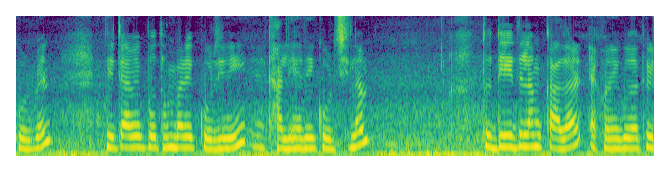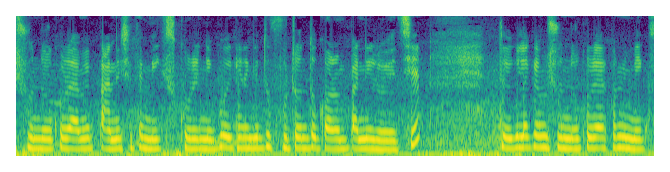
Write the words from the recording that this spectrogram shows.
করবেন। যেটা আমি প্রথমবারে করিনি, খালি হাতেই করছিলাম। তো দিয়ে দিলাম কালার। এখন এগুলোকে সুন্দর করে আমি পানির সাথে মিক্স করে নিব। এখানে কিন্তু ফুটন্ত গরম পানি রয়েছে। তো এগুলোকে আমি সুন্দর করে এখন মিক্স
